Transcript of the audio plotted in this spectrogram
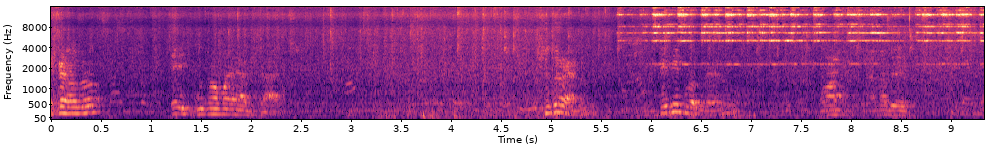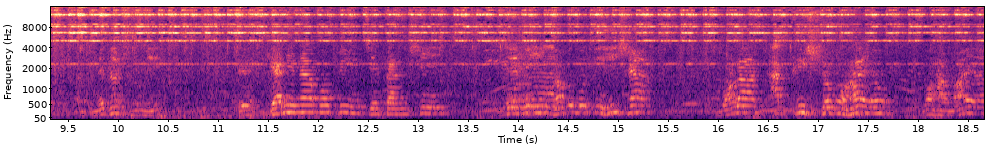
এটা হলো এই গুণমায়ার কাজ। সুতরাং তিনি বললেন আমাদের মেধস্বিনী যে জ্ঞানী নামপি চেতাংশী, দেবী ভগবতী হিসা বলাৎ আকৃষ্ট মহায়, মহামায়া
